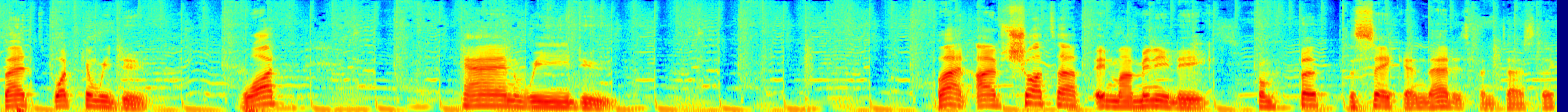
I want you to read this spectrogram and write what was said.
But what can we do? What can we do? But I've shot up in my mini league from fifth to second. That is fantastic.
